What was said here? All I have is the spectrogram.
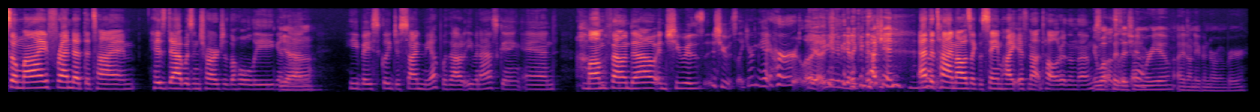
So my friend at the time, his dad was in charge of the whole league, and Yeah. then he basically just signed me up without even asking. And mom found out, and she was she was like, "You're gonna get hurt." Like, yeah, you're gonna get a concussion. At the time, I was like the same height, if not taller than them. In so what was like, position "Oh." were you? I don't even remember,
